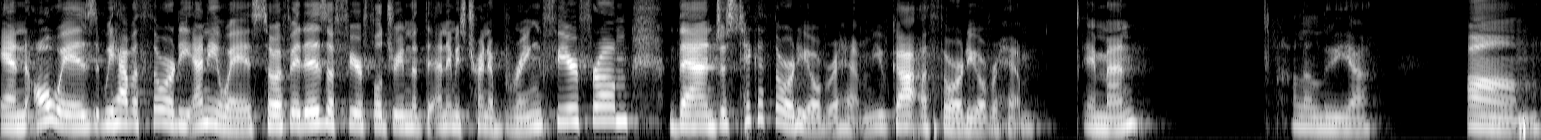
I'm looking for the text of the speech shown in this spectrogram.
And always, we have authority anyways. So if it is a fearful dream that the enemy's trying to bring fear from, then just take authority over him. You've got authority over him. Amen. Hallelujah. Um,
